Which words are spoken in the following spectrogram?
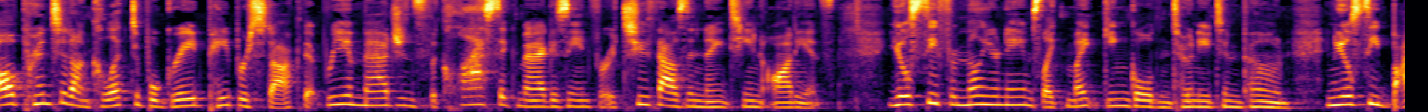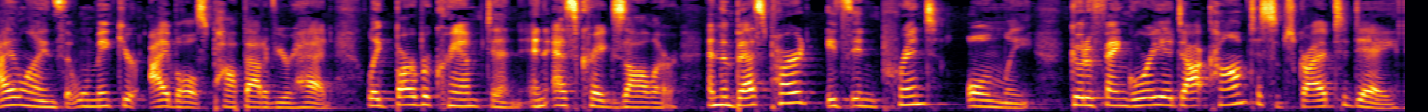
all printed on collectible grade paper stock that reimagines the classic magazine for a 2019 audience. You'll see familiar names like Mike Gingold and Tony Timpone, and you'll see bylines that will make your eyeballs pop out of your head, like Barbara Crampton and S. Craig Zahler. And the best part, it's in print only. Go to fangoria.com to subscribe today.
